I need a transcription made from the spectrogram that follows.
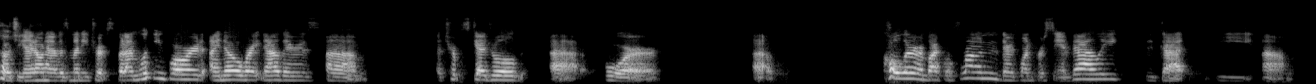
coaching. I don't have as many trips, but I'm looking forward. I know right now there's um, a trip scheduled uh, for uh, Kohler and Black Wolf Run. There's one for Sand Valley. We've got the um,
